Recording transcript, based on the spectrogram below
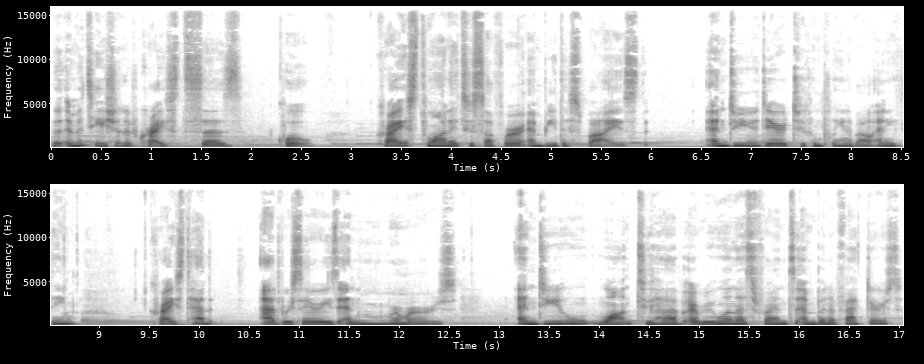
The imitation of Christ says, quote, Christ wanted to suffer and be despised. And do you dare to complain about anything? Christ had adversaries and murmurers. And do you want to have everyone as friends and benefactors?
